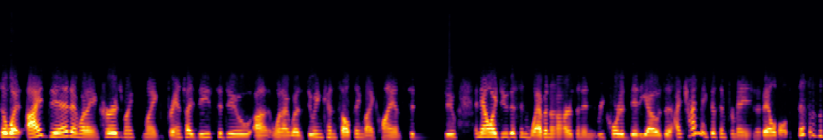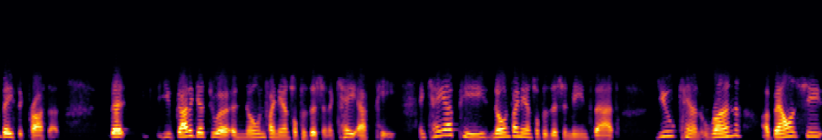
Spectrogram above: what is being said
So what I did and what I encourage my, my franchisees to do uh, when I was doing consulting, my clients to do, and now I do this in webinars and in recorded videos, and I try and make this information available. This is the basic process that you've got to get to a, a known financial position, a KFP. And KFP, known financial position, means that you can run a balance sheet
